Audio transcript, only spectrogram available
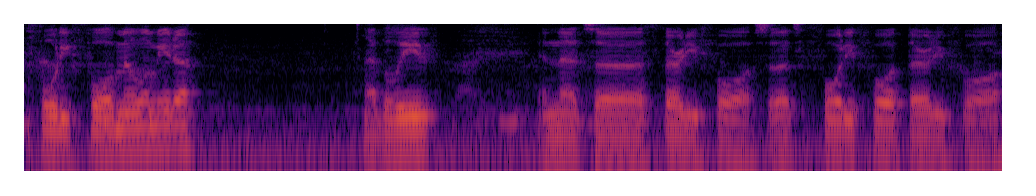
44 millimeter, I believe. And that's a 34. So that's a 44, 34.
